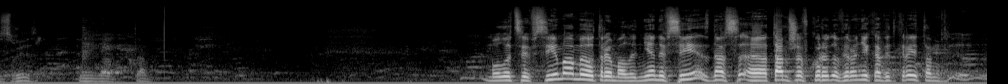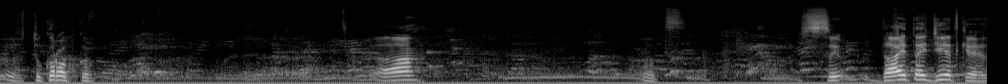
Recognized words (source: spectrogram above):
зві, ну. Молодці, всі мами отримали? Ні, не всі. Е, там ще в коридорі, Вероніка, відкрий там е, ту коробку. А, от, дайте, дітки. е,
